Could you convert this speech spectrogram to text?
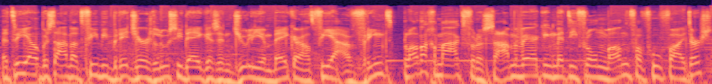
Het trio bestaande uit Phoebe Bridgers, Lucy Dacus en Julian Baker... had via een vriend plannen gemaakt voor een samenwerking met die frontman van Foo Fighters...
